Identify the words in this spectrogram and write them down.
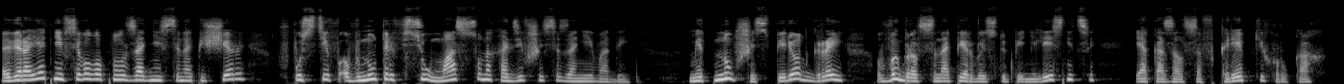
Вероятнее всего лопнула задняя стена пещеры, впустив внутрь всю массу находившейся за ней воды — Метнувшись вперед, Грей выбрался на первые ступени лестницы и оказался в крепких руках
